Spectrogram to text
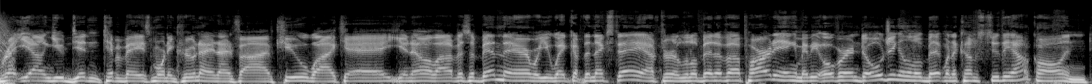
Brett Young, you didn't. Tampa Bay's Morning Crew 99.5 QYK. You know, a lot of us have been there where you wake up the next day after a little bit of uh, partying maybe overindulging a little bit when it comes to the alcohol and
